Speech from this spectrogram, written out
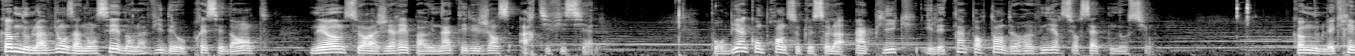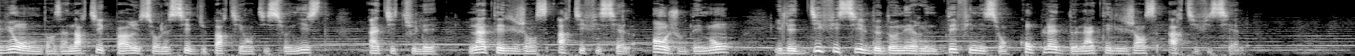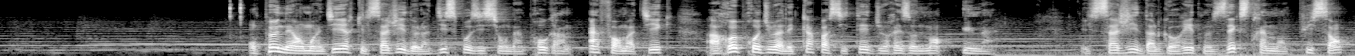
Comme nous l'avions annoncé dans la vidéo précédente, Neom sera géré par une intelligence artificielle. Pour bien comprendre ce que cela implique, il est important de revenir sur cette notion. Comme nous l'écrivions dans un article paru sur le site du parti antisioniste intitulé L'intelligence artificielle ange démon, il est difficile de donner une définition complète de l'intelligence artificielle. On peut néanmoins dire qu'il s'agit de la disposition d'un programme informatique à reproduire les capacités du raisonnement humain. Il s'agit d'algorithmes extrêmement puissants,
